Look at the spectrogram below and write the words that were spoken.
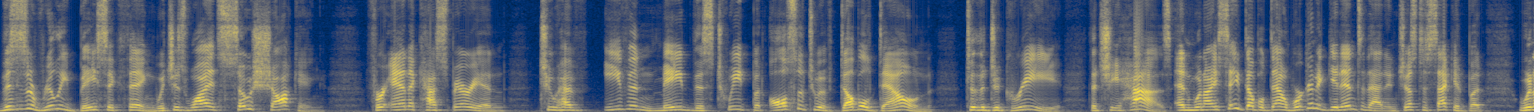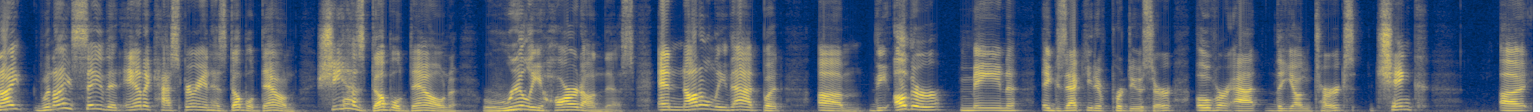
this is a really basic thing, which is why it's so shocking for Ana Kasparian to have even made this tweet, but also to have doubled down to the degree that she has. And when I say double down, we're going to get into that in just a second. But when I when I say that Ana Kasparian has doubled down, she has doubled down really hard on this. And not only that, but um, the other main executive producer over at the Young Turks, Cenk uh,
